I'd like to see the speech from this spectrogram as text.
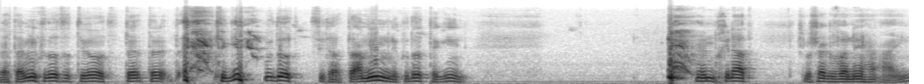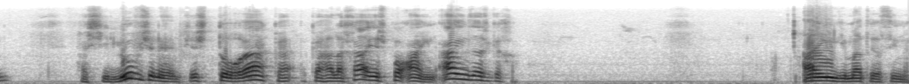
והטעמים נקודות אותיות, תגין נקודות, סליחה, טעמים נקודות תגין, הם מבחינת שלושה גווני העין. השילוב שלהם, כשיש תורה כהלכה, יש פה עין. עין זה השגחה. עין גימטריה סיני.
